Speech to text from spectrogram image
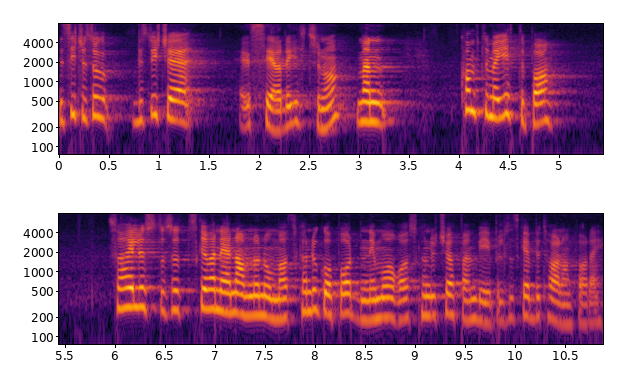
Hvis, ikke, så, hvis du ikke Jeg ser deg ikke nå, men kom til meg etterpå. Så har jeg lyst til å skrive ned navn og nummer, så kan du gå på Odden i morgen så kan du kjøpe en bibel, så skal jeg betale den for deg.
